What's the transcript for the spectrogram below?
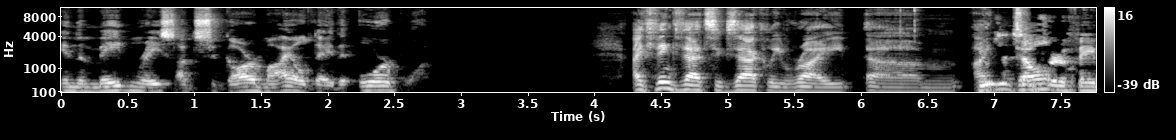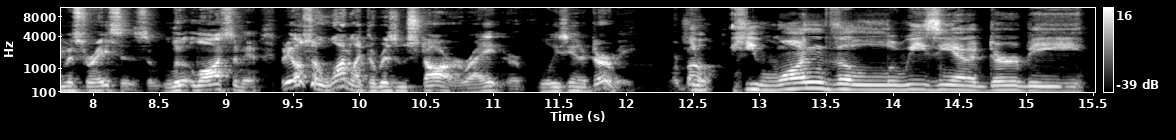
in the maiden race on Cigar Mile Day that Orb won. I think that's exactly right. Um, he was I in some sort of famous races, lots of it, but he also won like the Risen Star, right, or Louisiana Derby, or both. He, he won the Louisiana Derby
